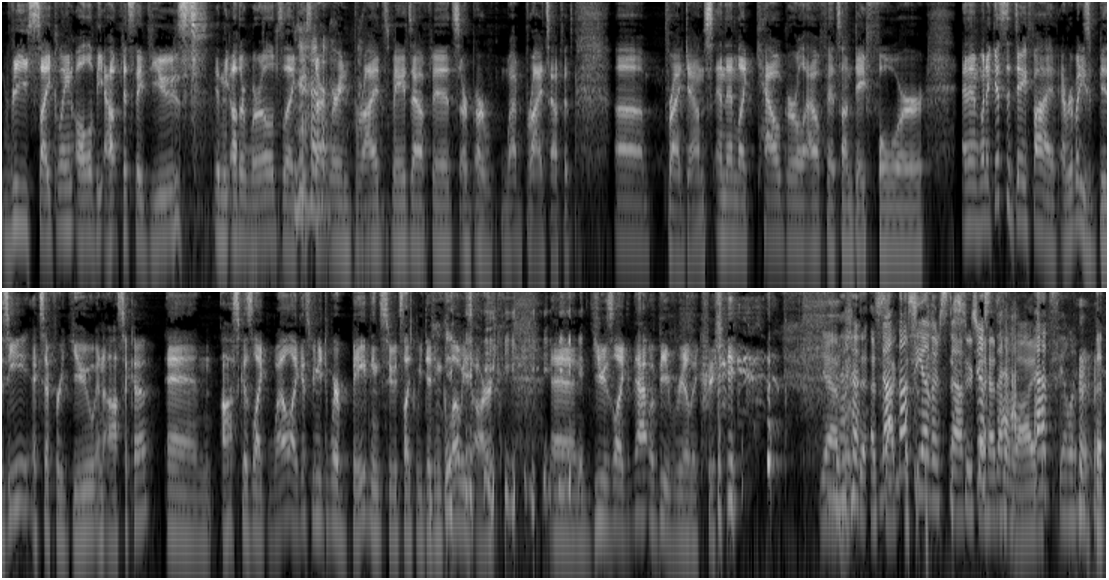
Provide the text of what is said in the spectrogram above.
recycling all of the outfits they've used in the other worlds. Like they start wearing bridesmaids outfits or, or what brides outfits, um, bride gowns, and then like cowgirl outfits on day four. And then when it gets to day five, everybody's busy except for Yu and Asuka. And Asuka's like, well, I guess we need to wear bathing suits like we did in Chloe's arc. and Yu's like, that would be really creepy. Yeah, but the, Asuka, Not, not the other stuff. Asuka just has that. a line That's the only. that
